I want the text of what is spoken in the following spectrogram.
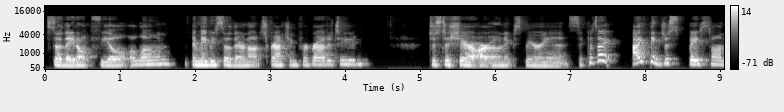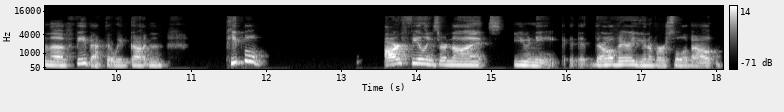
so they don't feel alone and maybe so they're not scratching for gratitude just to share our own experience. Because i i think just based on the feedback that we've gotten people our feelings are not unique. They're all very universal about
